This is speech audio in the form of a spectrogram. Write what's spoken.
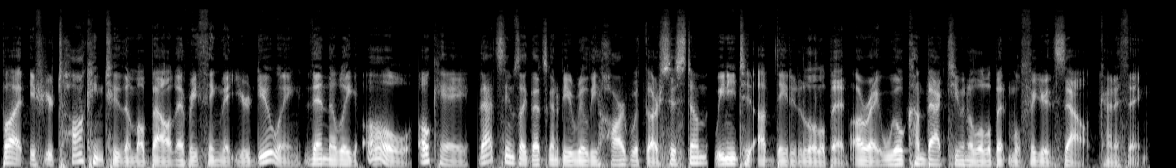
But if you're talking to them about everything that you're doing, then they'll be, like, oh, okay, that seems like that's going to be really hard with our system. We need to update it a little bit. All right, we'll come back to you in a little bit and we'll figure this out, kind of thing.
